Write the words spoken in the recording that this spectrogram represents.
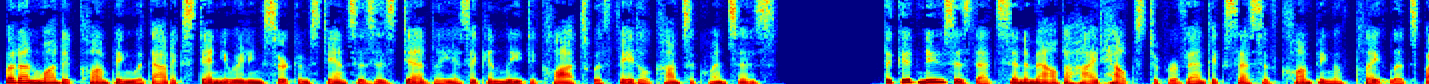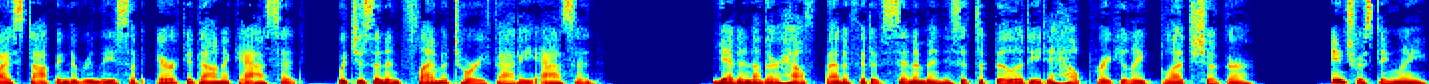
But unwanted clumping without extenuating circumstances is deadly as it can lead to clots with fatal consequences. The good news is that cinnamaldehyde helps to prevent excessive clumping of platelets by stopping the release of arachidonic acid, which is an inflammatory fatty acid. Yet another health benefit of cinnamon is its ability to help regulate blood sugar. Interestingly,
